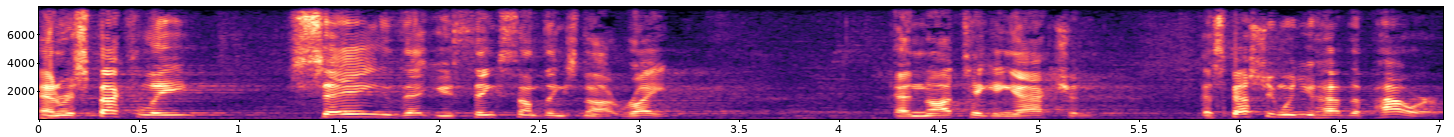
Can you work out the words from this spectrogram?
And respectfully, saying that you think something's not right and not taking action, especially when you have the power,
